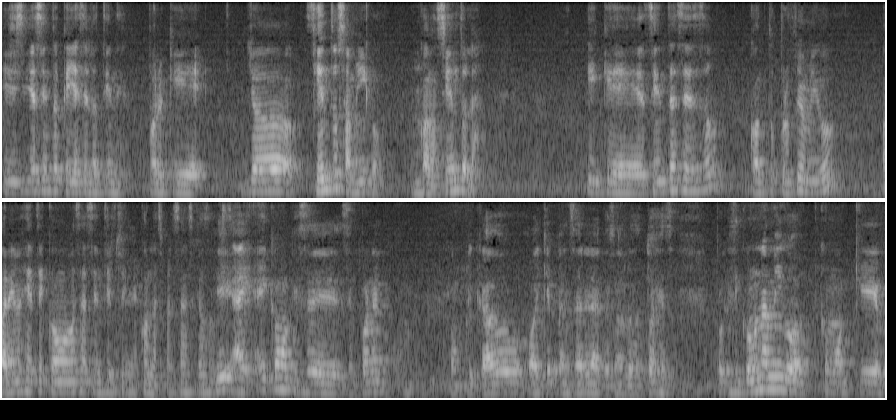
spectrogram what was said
Y yo siento que ella se lo tiene. Porque yo siento su amigo, conociéndola. Y que sientas eso con tu propio amigo. Ahora imagínate cómo vas a sentirte Sí. con las personas que son. Sí, hay, hay como que se, se pone complicado o hay que pensar en la cuestión de los tatuajes. Porque si con un amigo, como que,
